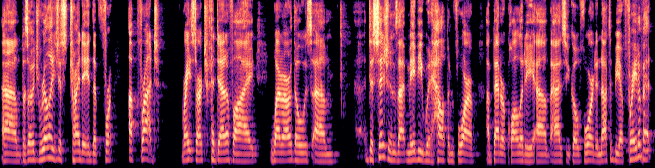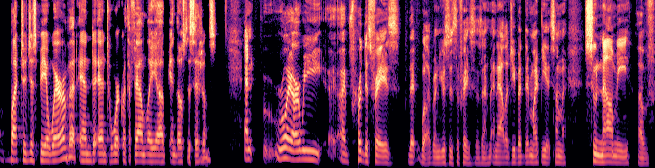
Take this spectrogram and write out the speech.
Um, but so it's really just trying to in the for, up front right? Start to identify what are those um, decisions that maybe would help inform a better quality um, as you go forward, and not to be afraid of it, but to just be aware of it and and to work with the family uh, in those decisions. And Roy, are we? I've heard this phrase that well, everyone uses the phrase as an analogy, but there might be some tsunami of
